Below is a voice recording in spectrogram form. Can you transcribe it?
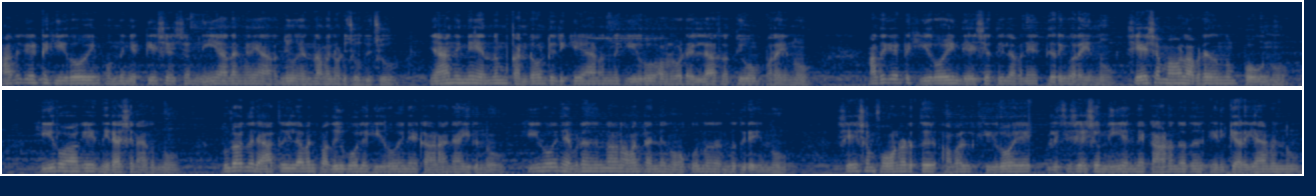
അത് കേട്ട് ഹീറോയിൻ ഒന്ന് ഞെട്ടിയ ശേഷം നീ അതങ്ങനെ അറിഞ്ഞു എന്ന് അവനോട് ചോദിച്ചു. ഞാൻ നിന്നെ എന്നും കണ്ടുകൊണ്ടിരിക്കുകയാണെന്ന് ഹീറോ അവളോട് എല്ലാ സത്യവും പറയുന്നു. അത് കേട്ട് ഹീറോയിൻ ദേഷ്യത്തിൽ അവനെ തെറി പറയുന്നു. ശേഷം അവൾ അവിടെ നിന്നും പോകുന്നു. ഹീറോ ആകെ നിരാശനാകുന്നു. തുടർന്ന് രാത്രിയിൽ അവൻ പതിവ് പോലെ ഹീറോയിനെ കാണാനായിരുന്നു. ഹീറോയിൻ എവിടെ നിന്നാണ് അവൻ തന്നെ നോക്കുന്നതെന്ന് തിരയുന്നു. ശേഷം ഫോണെടുത്ത് അവൾ ഹീറോയെ വിളിച്ച ശേഷം നീ എന്നെ കാണുന്നത് എനിക്കറിയാമെന്നും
